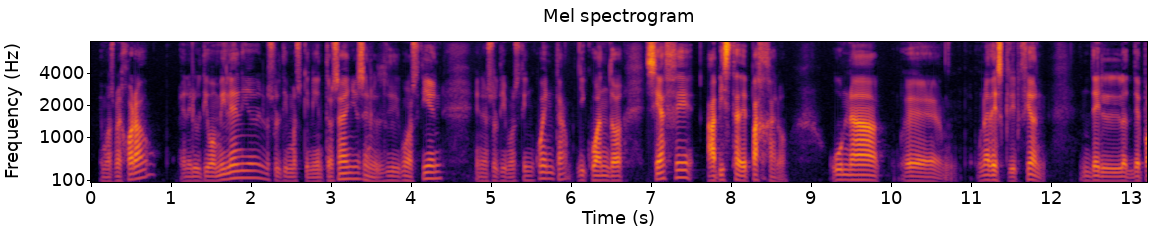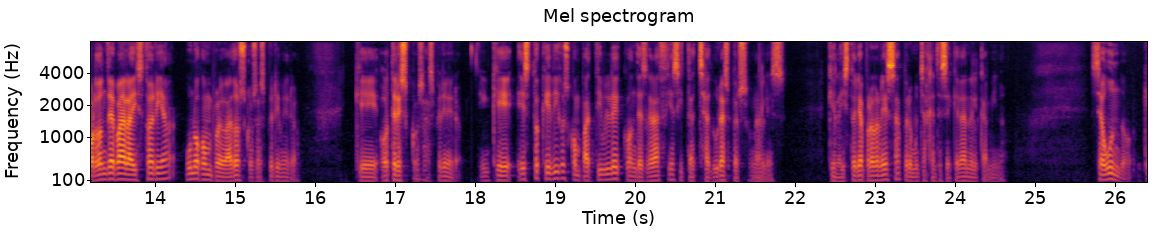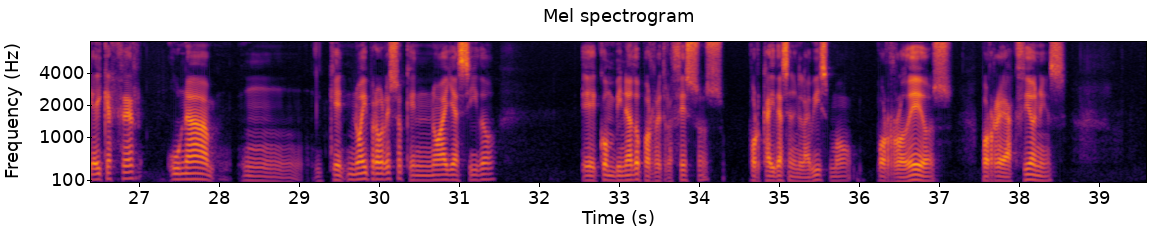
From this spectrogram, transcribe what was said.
Hemos mejorado en el último milenio, en los últimos 500 años, en los últimos 100, en los últimos 50, y cuando se hace a vista de pájaro una, eh, una descripción de por dónde va la historia, uno comprueba dos cosas. Primero, que, o tres cosas. Primero, que esto que digo es compatible con desgracias y tachaduras personales, que la historia progresa, pero mucha gente se queda en el camino. Segundo, que hay que hacer una Mm, que no hay progreso que no haya sido eh, combinado por retrocesos, por caídas en el abismo, por rodeos, por reacciones.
